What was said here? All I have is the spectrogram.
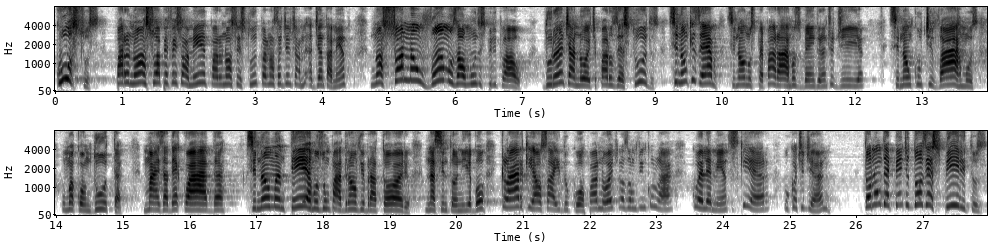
cursos para o nosso aperfeiçoamento, para o nosso estudo, para o nosso adiantamento. Nós só não vamos ao mundo espiritual durante a noite para os estudos se não quisermos, se não nos prepararmos bem durante o dia, se não cultivarmos uma conduta mais adequada, se não mantermos um padrão vibratório na sintonia boa, claro que ao sair do corpo à noite, nós vamos vincular com elementos que era o cotidiano. Então não depende dos espíritos,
